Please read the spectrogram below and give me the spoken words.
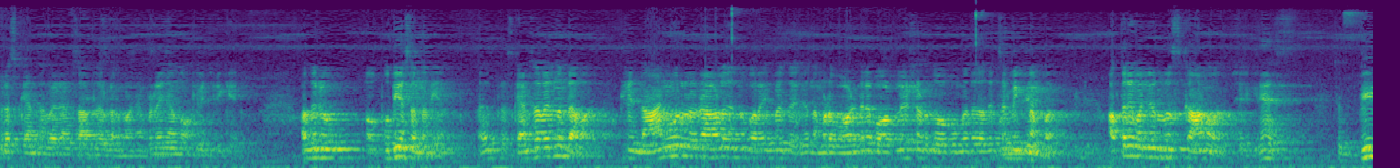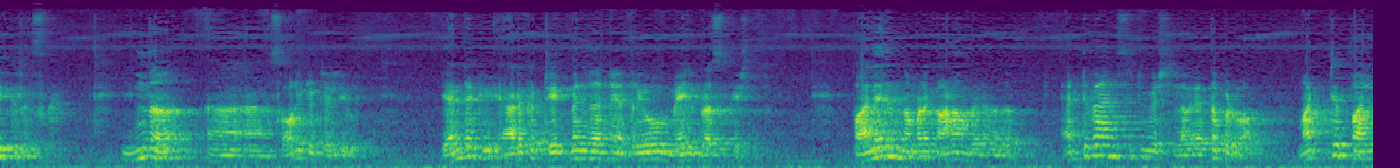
ബ്രസ്റ്റ് ക്യാൻസർ വരാൻ സാധ്യതയുണ്ടെന്ന് പറഞ്ഞു. അപ്പോഴേ ഞാൻ നോക്കി വെച്ചിരിക്കുകയായിരുന്നു. അതൊരു പുതിയ സംഗതിയാണ്. അതായത് ബ്രസ്റ്റ് ക്യാൻസർ വരുന്നുണ്ടാവാം. പക്ഷെ നാനൂറിലൊരാൾ എന്ന് പറയുമ്പോഴത്തേക്ക് നമ്മുടെ വേൾഡിലെ പോപ്പുലേഷൻ എടുത്ത് നോക്കുമ്പോൾ അത് ബിഗ് നമ്പർ അത്രയും വലിയൊരു റിസ്ക് ആണോ ബിഗ് റിസ്ക് ഇന്ന് സോറി ടു ടെൽ യു എന്റെ അടുക്ക ട്രീറ്റ്മെന്റ് തന്നെ എത്രയോ മെയിൽ ബ്രസ്റ്റ് പേഷ്യൻസ് പലരും നമ്മളെ കാണാൻ വരുന്നത് അഡ്വാൻസ് സിറ്റുവേഷനിൽ അവർ എത്തപ്പെടുക മറ്റ് പല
